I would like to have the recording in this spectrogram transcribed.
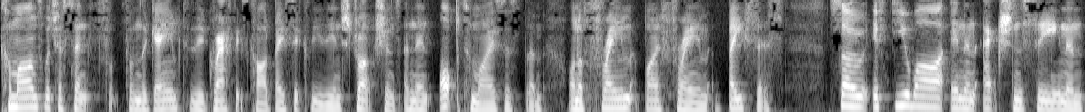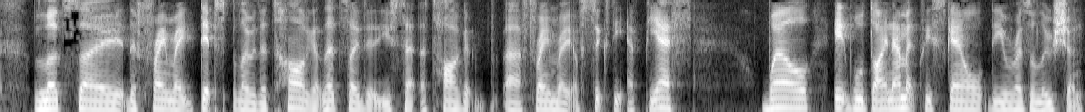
commands which are sent from the game to the graphics card, basically the instructions, and then optimizes them on a frame by frame basis. So if you are in an action scene and let's say the frame rate dips below the target, let's say that you set a target uh, frame rate of 60 FPS, well, it will dynamically scale the resolution.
